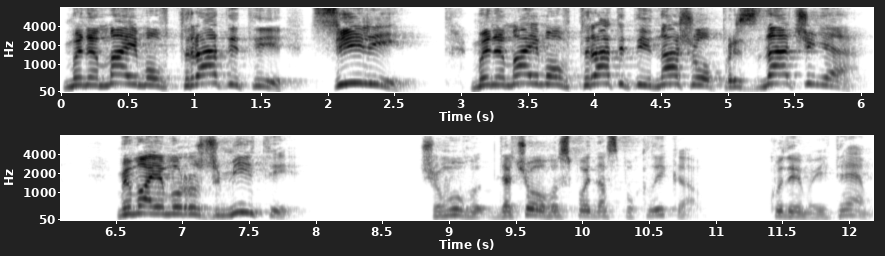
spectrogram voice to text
Ми не маємо втратити цілі. Ми не маємо втратити нашого призначення. Ми маємо розуміти, чому, для чого Господь нас покликав, куди ми йдемо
